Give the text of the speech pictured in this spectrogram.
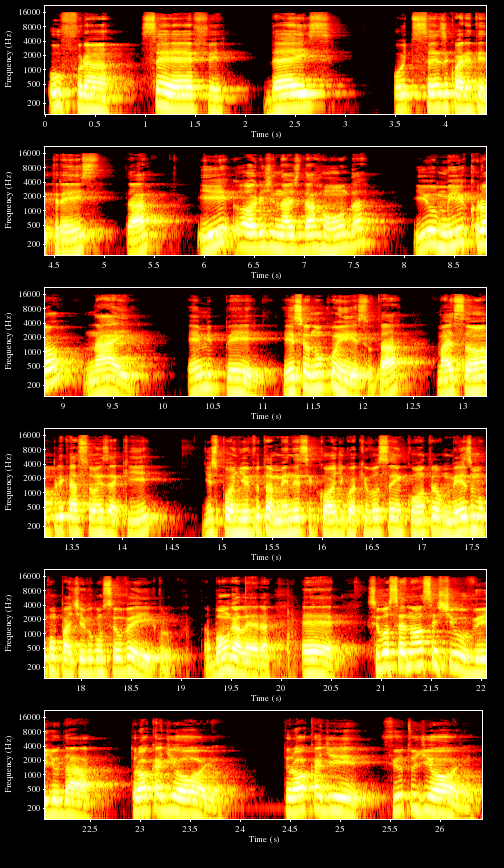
o Fran CF 10843, tá? E originais da Honda e o Micro Nai MP. Esse eu não conheço, tá? Mas são aplicações aqui disponível também nesse código aqui você encontra o mesmo compatível com seu veículo, tá bom, galera? É, se você não assistiu o vídeo da troca de óleo, troca de filtro de óleo,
